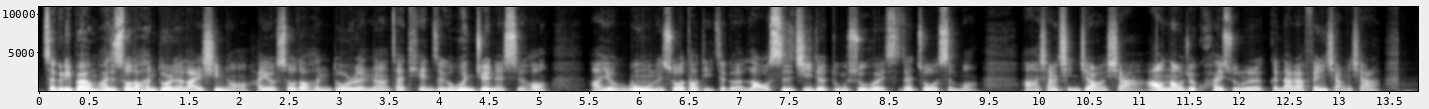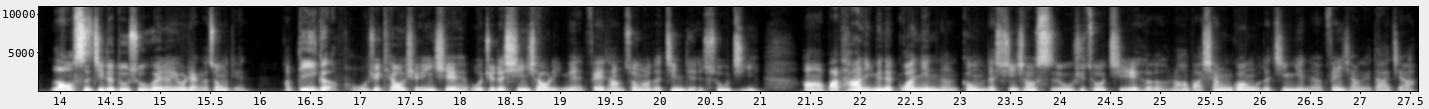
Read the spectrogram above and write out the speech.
这个礼拜我们还是收到很多人的来信哦，还有收到很多人呢在填这个问卷的时候。啊，有问我们说，到底这个老司机的读书会是在做什么啊？想请教一下。好，那我就快速的跟大家分享一下了。老司机的读书会呢，有两个重点啊。第一个，我去挑选一些我觉得行销里面非常重要的经典书籍啊，把它里面的观念呢，跟我们的行销实务去做结合，然后把相关我的经验呢分享给大家。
